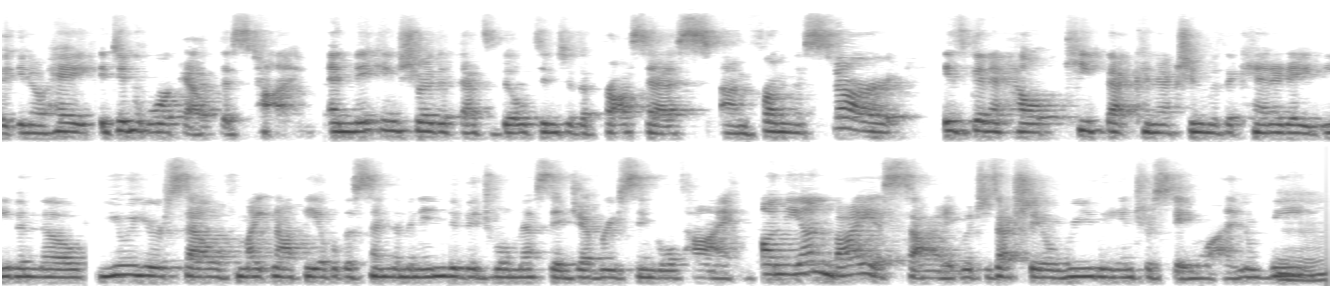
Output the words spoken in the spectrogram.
that you know hey it didn't work out this time. And making sure that that's built into the process um, from the start is going to help keep that connection with the candidate, even though you yourself might not be able to send them an individual message every single time. On the unbiased side, which is actually a really interesting one, we mm-hmm.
